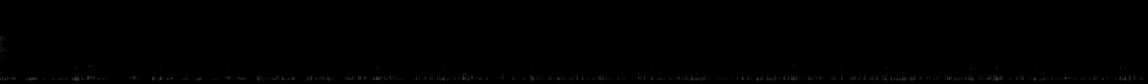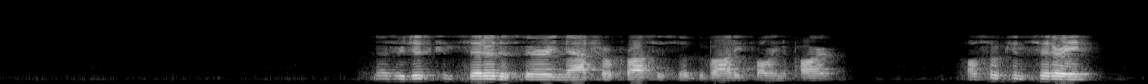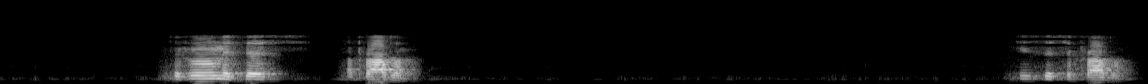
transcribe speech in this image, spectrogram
We just consider this very natural process of the body falling apart, also considering for whom is this a problem? Is this a problem?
